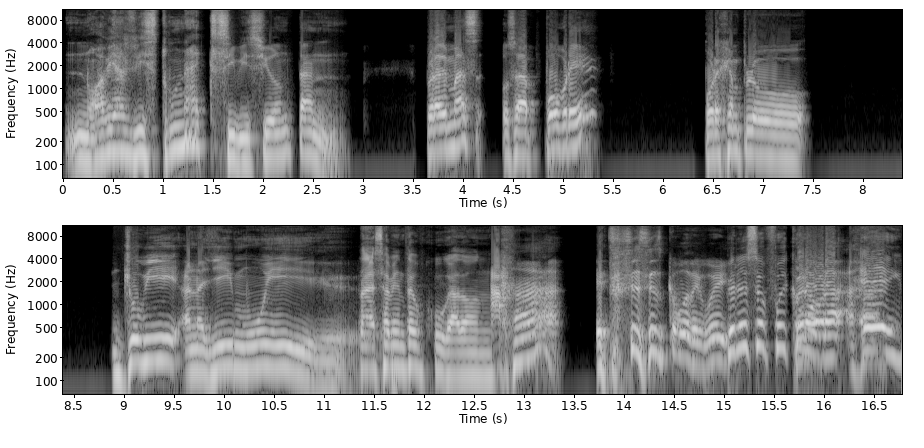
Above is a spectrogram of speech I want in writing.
no habías visto una exhibición tan... Pero además, o sea, pobre, por ejemplo, yo vi a Najee muy... Ah, se avienta un jugadón. Ajá. Entonces es como de, güey. Pero, Pero eso fue como. ahora ajá, ¡Ey!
